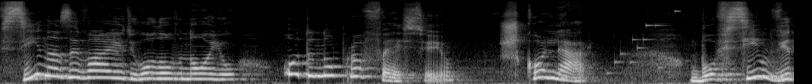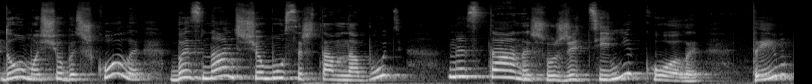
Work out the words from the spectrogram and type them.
всі називають головною одну професію школяр. Бо всім відомо, що без школи, без знань, що мусиш там набуть, не станеш у житті ніколи тим,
